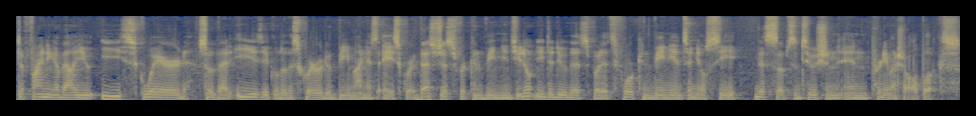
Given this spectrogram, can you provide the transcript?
defining a value e squared so that e is equal to the square root of b minus a squared. That's just for convenience. You don't need to do this, but it's for convenience, and you'll see this substitution in pretty much all books.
